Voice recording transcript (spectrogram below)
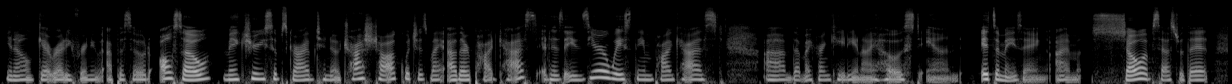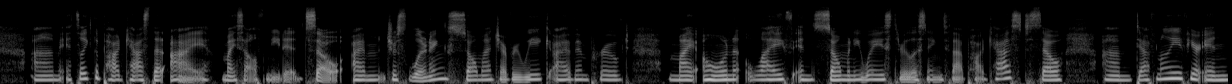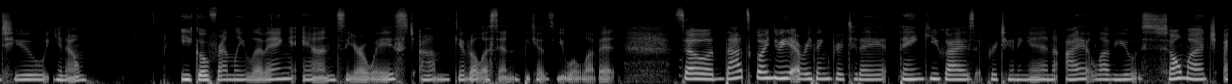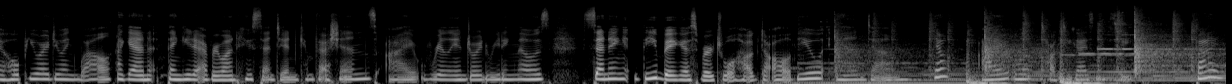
you know, get ready for a new episode. Also, make sure you subscribe to No Trash Talk, which is my other podcast. It is a zero waste theme podcast um, that my friend Katie and I host, and it's amazing. I'm so obsessed with it. Um, it's like the podcast that I myself needed. So I'm just learning so much every week. I have improved my own life in so many ways through listening to that podcast. So um, definitely, if you're into, you know, eco friendly living and zero waste, um, give it a listen because you will love it. So that's going to be everything for today. Thank you guys for tuning in. I love you so much. I hope you are doing well. Again, thank you to everyone who sent in confessions. I really enjoyed reading those. Sending the biggest virtual hug to all of you. And um, yeah, I will talk to you guys next week. Bye.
